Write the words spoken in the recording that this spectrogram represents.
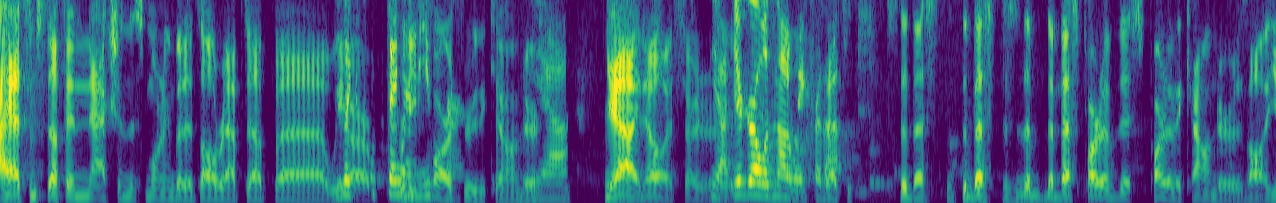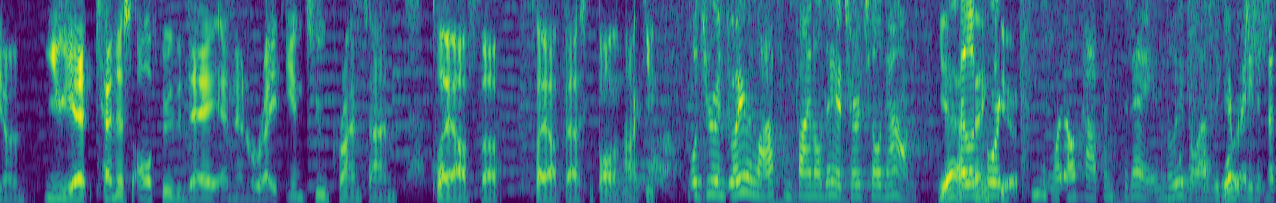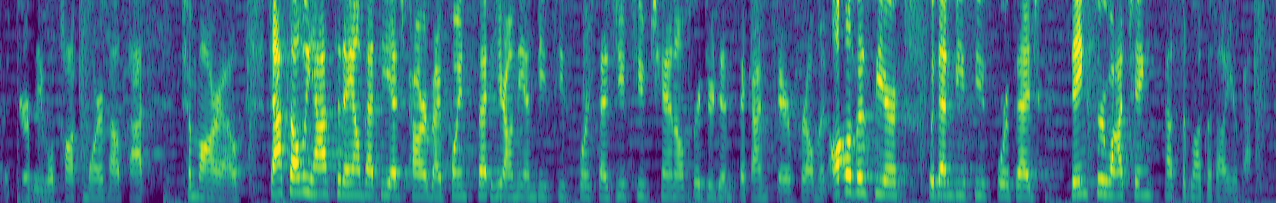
I had some stuff in action this morning, but it's all wrapped up. Uh, we like are pretty far through the calendar. Yeah. Yeah, I know. I started. Yeah, early. your girl was not awake for that. That's it's the best. It's the best. This is the, the best part of this part of the calendar is all you know. You get tennis all through the day, and then right into prime time playoff uh, playoff basketball and hockey. Well, Drew, enjoy your last and final day at Churchill Downs. Yeah, I look forward you. to seeing what else happens today in Louisville as we get ready to bet the Derby. We'll talk more about that tomorrow. That's all we have today on Bet the Edge, powered by PointsBet here on the NBC Sports Edge YouTube channel. For Drew Dinsick, I'm Sarah Perlman. All of us here with NBC Sports Edge. Thanks for watching. Best of luck with all your bets.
